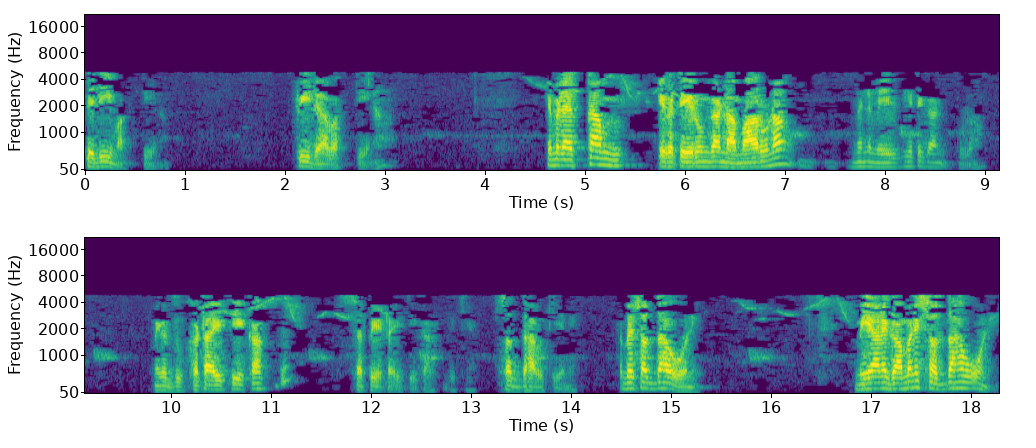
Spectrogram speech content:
පිළීමක් තියෙනවා. පීඩාවක් තියෙනවා. එහෙම නැත්නම් ඒක තේරුම් ගන්න අමාරු නම් මෙන්න මේ විදිහට ගන්න පුළුවන්. මේක දුක්කට අයිති එකක්ද සැපයට අයිති එකක්ද කියන ශ්‍රද්ධාව කියන්නේ. හැබැයි ශ්‍රද්ධාව ඕනේ. මේ යන ගමනේ ශ්‍රද්ධාව ඕනේ.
